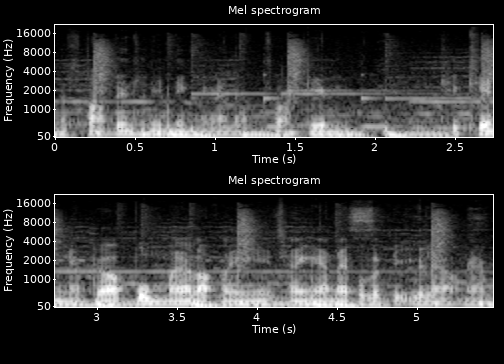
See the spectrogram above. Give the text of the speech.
มาสตอเล่นสักนิดหนึ่งแล้วกันะครับสำหรับเกมเทคเคนครับแต่ว่าปุ่มมาหลอกอะไรนี้ใช้งานได้ปกติอยู่แล้วนะครับ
